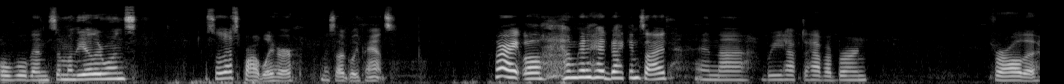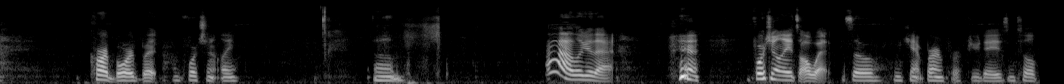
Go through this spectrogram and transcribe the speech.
oval than some of the other ones. So that's probably her, Miss Ugly Pants. Alright, well, I'm going to head back inside. And uh, we have to have a burn for all the cardboard. But unfortunately... Um, ah, look at that. unfortunately, it's all wet, so we can't burn for a few days until it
